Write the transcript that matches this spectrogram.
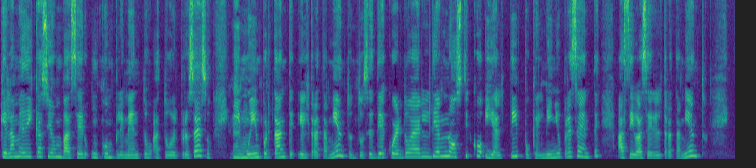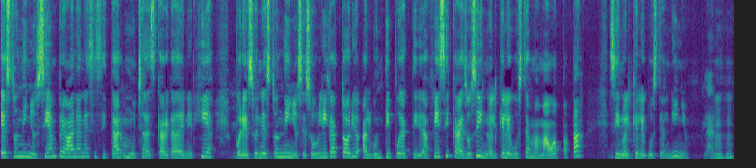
que la medicación va a ser un complemento a todo el proceso. Y muy importante, el tratamiento. Entonces, de acuerdo al diagnóstico, diagnóstico y al tipo que el niño presente, así va a ser el tratamiento. Estos niños siempre van a necesitar mucha descarga de energía, por eso en estos niños es obligatorio algún tipo de actividad física, eso sí, no el que le guste a mamá o a papá, sino el que le guste al niño. Claro.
